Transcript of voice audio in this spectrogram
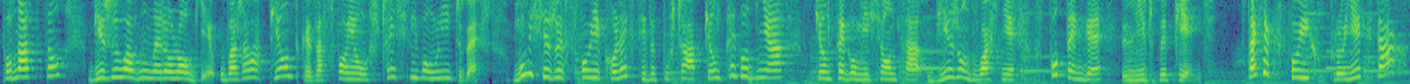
Ponadto wierzyła w numerologię, uważała piątkę za swoją szczęśliwą liczbę. Mówi się, że swoje kolekcje wypuszczała piątego dnia, piątego miesiąca, wierząc właśnie w potęgę liczby 5. Tak jak w swoich projektach,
